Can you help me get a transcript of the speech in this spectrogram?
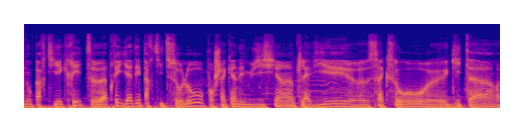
nos parties écrites, après il y a des parties de solo pour chacun des musiciens, clavier, saxo, guitare.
